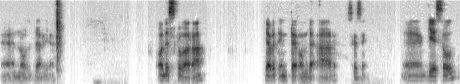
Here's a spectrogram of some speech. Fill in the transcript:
eh, noll där ju. Och det ska vara, jag vet inte om det är, ska se, eh, G-sold.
